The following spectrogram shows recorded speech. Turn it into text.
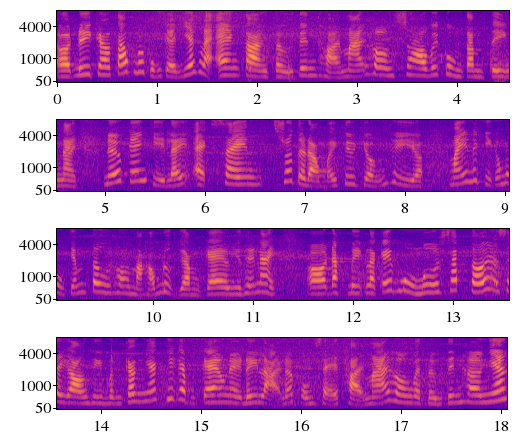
à, đi cao tốc nó cũng cảm giác là an toàn tự tin thoải mái hơn so với cùng tầm tiền này. Nếu các anh chị lấy Accent số tự động bản tiêu chuẩn thì uh, máy nó chỉ có 1.4 thôi mà không được gầm cao như thế này. À, đặc biệt là cái mùa mưa sắp tới ở Sài Gòn thì mình cân nhắc chiếc gầm cao này đi lại nó cũng sẽ thoải mái hơn và tự tin hơn nhé.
